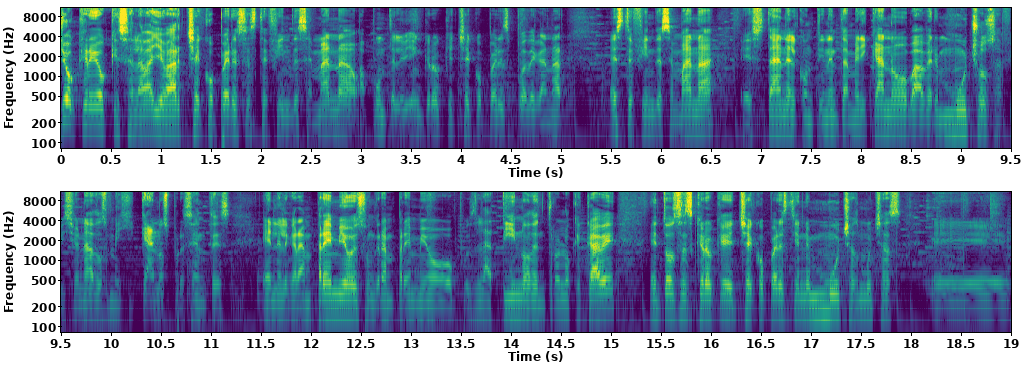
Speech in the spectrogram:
yo creo que se la va a llevar Checo Pérez este fin de semana. Apúntele bien, creo que Checo Pérez puede ganar este fin de semana. Está en el continente americano, va a haber muchos aficionados mexicanos presentes en el Gran Premio. Es un Gran Premio pues latino dentro de lo que cabe. Entonces creo que Checo Pérez tiene muchas, muchas eh,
